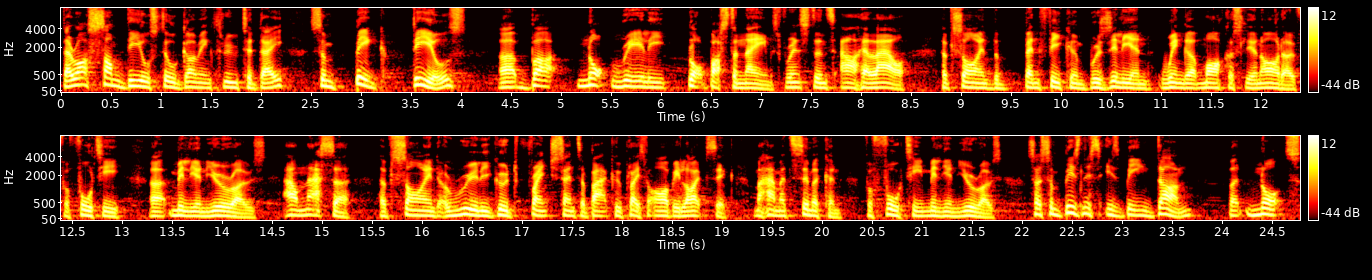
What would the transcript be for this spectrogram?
There are some deals still going through today, some big deals, uh, but not really blockbuster names. For instance, Al Hilal have signed the Benfica Brazilian winger Marcos Leonardo for 40 uh, million euros. Al Nassr have signed a really good French centre back who plays for RB Leipzig, Mohamed Simakan, for 40 million euros. So some business is being done, but not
